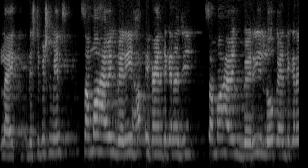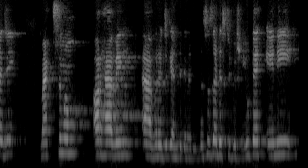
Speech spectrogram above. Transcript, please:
Like distribution means some are having very high kinetic energy, some are having very low kinetic energy, maximum are having average kinetic energy. This is the distribution. You take any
